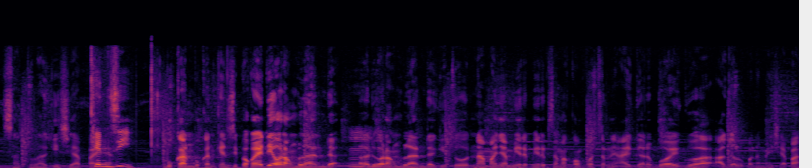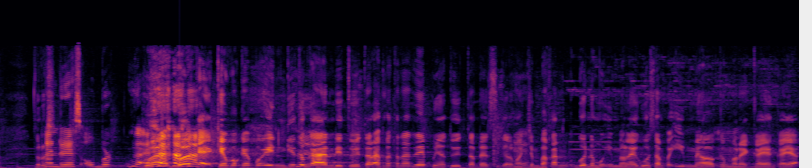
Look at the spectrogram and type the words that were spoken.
satu lagi siapa Kenzi. ya? Bukan bukan Kenzi. Pokoknya dia orang Belanda, Hmm. eh, dia orang Belanda gitu. Namanya mirip-mirip sama komposernya Aigar Boy. Gue agak lupa namanya siapa. Terus Andreas Obert enggak gue gue kayak kepo-kepoin gitu kan di Twitter apa ternyata dia punya Twitter dan segala Iya. macam bahkan gue nemu emailnya gue sampai email ke mereka yang kayak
